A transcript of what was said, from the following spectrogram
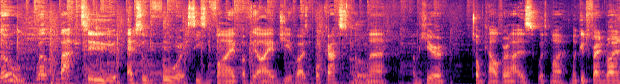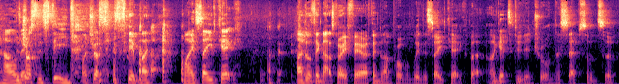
Hello, welcome back to episode four, season five of the IMG Advised podcast. I'm, uh, I'm here, Tom Calver, that is, with my, my good friend Ryan Halliday. Your trusted steed. my trusted steed, my, my sidekick. I don't think that's very fair. I think I'm probably the sidekick, but I get to do the intro on this episode, so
